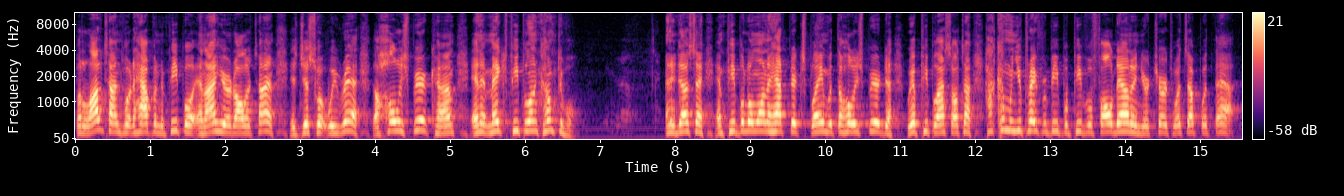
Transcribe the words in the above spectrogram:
But a lot of times, what happened to people, and I hear it all the time, is just what we read. The Holy Spirit comes and it makes people uncomfortable. And it does that, and people don't want to have to explain what the Holy Spirit does. We have people ask all the time, How come when you pray for people, people fall down in your church? What's up with that?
